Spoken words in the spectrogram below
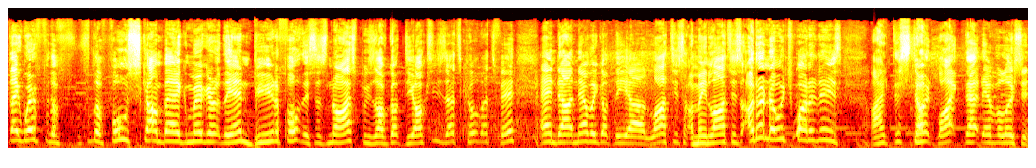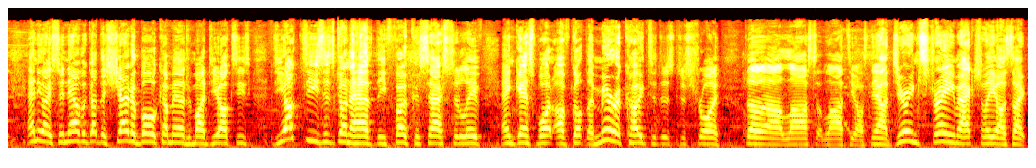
they went for the, for the full scumbag mega at the end. Beautiful. This is nice because I've got Deoxys. That's cool. That's fair. And uh, now we got the uh, Latias. I mean, Latias. I don't know which one it is. I just don't like that evolution. Anyway, so now we've got the Shadow Ball coming out of my Deoxys. Deoxys is going to have the Focus Sash to live. And guess what? I've got the Mirror Coat to just destroy the uh, last Latios. Now, during stream, actually, I was like,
